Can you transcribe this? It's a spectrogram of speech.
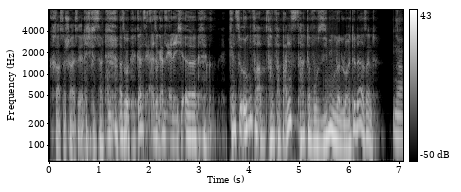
krasse Scheiße, ehrlich gesagt. Also ganz, also ganz ehrlich, äh, kennst du irgendeinen Ver Verbandstag da, wo 700 Leute da sind? Ja,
